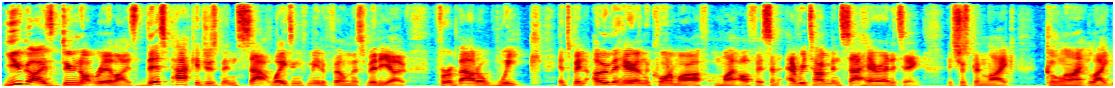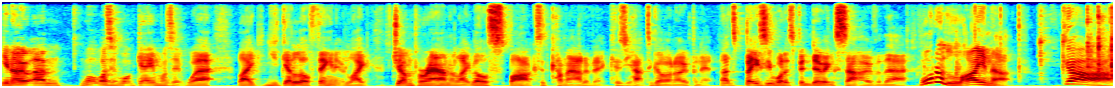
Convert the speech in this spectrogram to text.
You guys do not realize this package has been sat waiting for me to film this video for about a week. It's been over here in the corner of my, office, and every time I've been sat here editing, it's just been like, like you know, um, what was it? What game was it? Where like you get a little thing and it would like jump around and like little sparks would come out of it because you had to go and open it. That's basically what it's been doing, sat over there. What a lineup! God,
